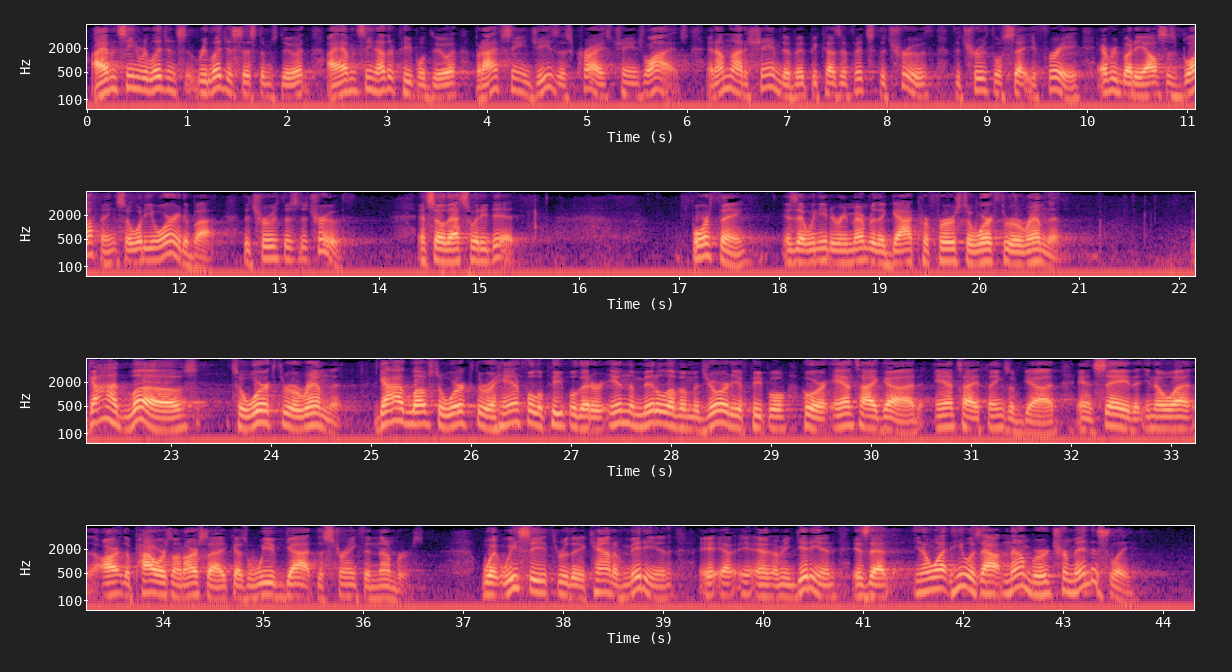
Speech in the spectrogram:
I haven't seen religious, religious systems do it. I haven't seen other people do it. But I've seen Jesus Christ change lives. And I'm not ashamed of it because if it's the truth, the truth will set you free. Everybody else is bluffing, so what are you worried about? The truth is the truth. And so that's what he did. Fourth thing is that we need to remember that God prefers to work through a remnant. God loves to work through a remnant. God loves to work through a handful of people that are in the middle of a majority of people who are anti-God, anti-things of God, and say that, you know what, our, the power's on our side because we've got the strength in numbers. What we see through the account of Midian, eh, eh, eh, I mean Gideon, is that, you know what, he was outnumbered tremendously.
